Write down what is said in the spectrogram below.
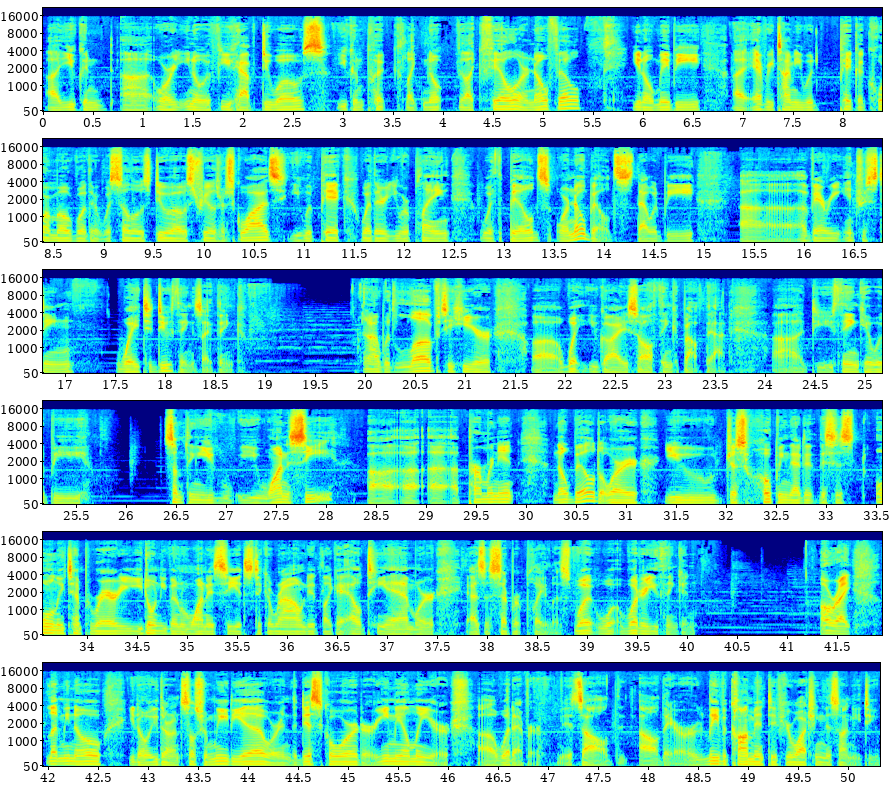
uh, you can, uh, or you know, if you have duos, you can put like no, like fill or no fill. You know, maybe uh, every time you would pick a core mode, whether it was solos, duos, trios, or squads, you would pick whether you were playing with builds or no builds. That would be uh, a very interesting way to do things, I think. And I would love to hear uh, what you guys all think about that. Uh, do you think it would be something you you want to see? Uh, a, a, permanent no build, or you just hoping that it, this is only temporary? You don't even want to see it stick around in like a LTM or as a separate playlist. What what what are you thinking? All right, let me know. You know, either on social media or in the Discord, or email me or uh, whatever. It's all all there. Or leave a comment if you're watching this on YouTube.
